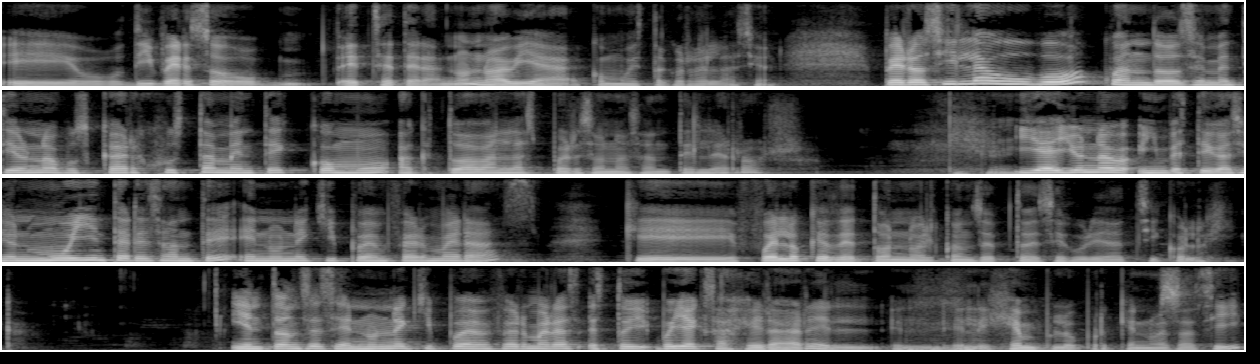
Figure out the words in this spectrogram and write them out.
eh, o diverso, etcétera, ¿no? No había como esta correlación. Pero sí la hubo cuando se metieron a buscar justamente cómo actuaban las personas ante el error. Y hay una investigación muy interesante en un equipo de enfermeras que fue lo que detonó el concepto de seguridad psicológica. Y entonces en un equipo de enfermeras, estoy, voy a exagerar el, ejemplo porque no es así.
